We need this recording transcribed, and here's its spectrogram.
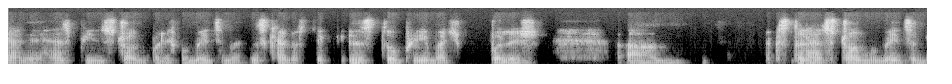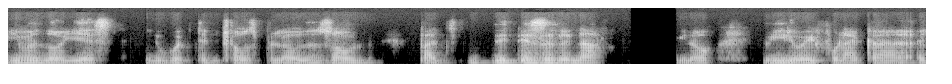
Yeah, there has been strong bullish momentum, and this kind of stick is still pretty much bullish. Um, still has strong momentum, even though yes, it whipped and closed below the zone, but it isn't enough. You know, we need to wait for like a, a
